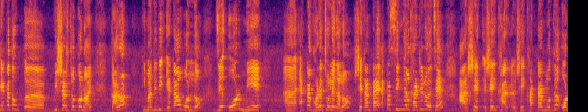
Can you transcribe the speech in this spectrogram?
সেটা তো বিশ্বাসযোগ্য নয়। কারণ হিমা দিদি এটাও বলল যে ওর মেয়ে একটা ঘরে চলে গেল, সেখানটায় একটা সিঙ্গেল খাটি রয়েছে, আর সে, সেই সেই খাটটার মধ্যে ওর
